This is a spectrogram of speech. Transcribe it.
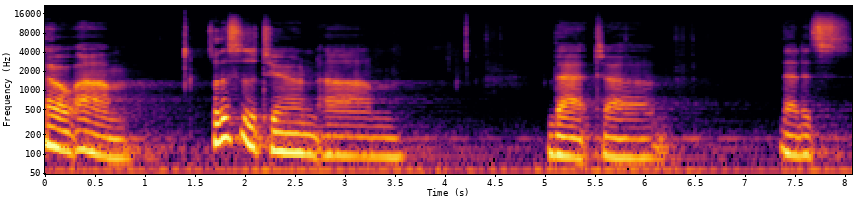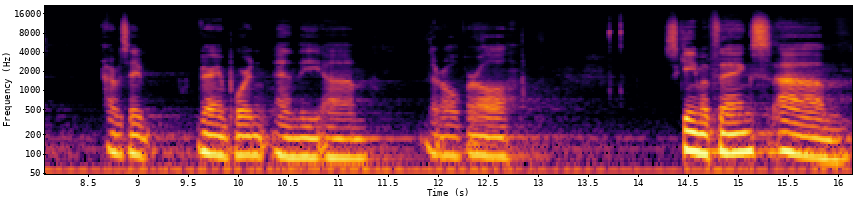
So um, so this is a tune um, that uh, that is, I would say, very important in the um, their overall scheme of things. Um,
